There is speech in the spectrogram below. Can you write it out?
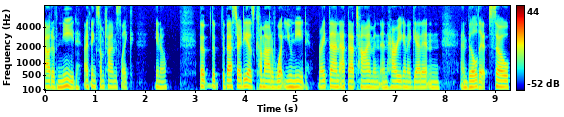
out of need. I think sometimes like you know the, the, the best ideas come out of what you need right then at that time and, and how are you going to get it and and build it. So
